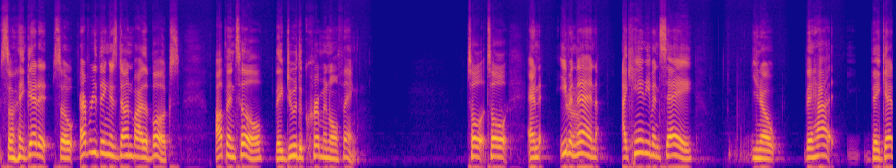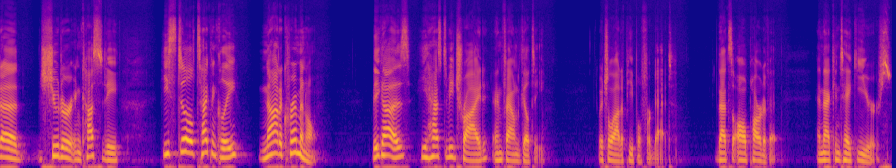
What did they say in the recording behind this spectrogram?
So they get it. So everything is done by the books up until they do the criminal thing. Till till and even Yeah. then, I can't even say, you know, they had they get a shooter in custody. He's still technically not a criminal because he has to be tried and found guilty, which a lot of people forget. That's all part of it. And that can take years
